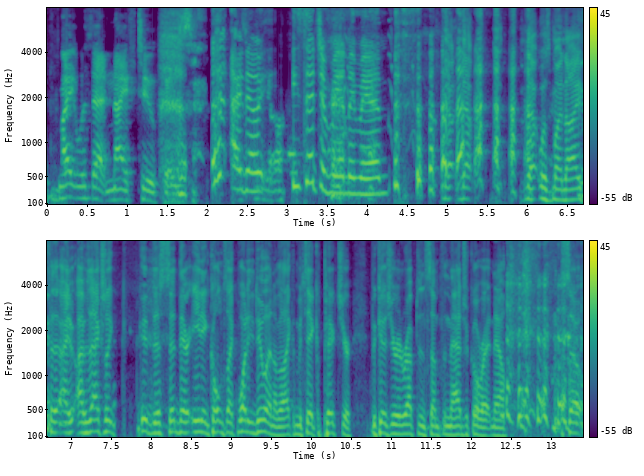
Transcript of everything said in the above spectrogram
cut bite with that knife too, because I know he's such a manly man. that, that, that was my knife. I, I was actually just sitting there eating. Colton's like, "What are you doing?" I'm like, "Let me take a picture because you're interrupting something magical right now." So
